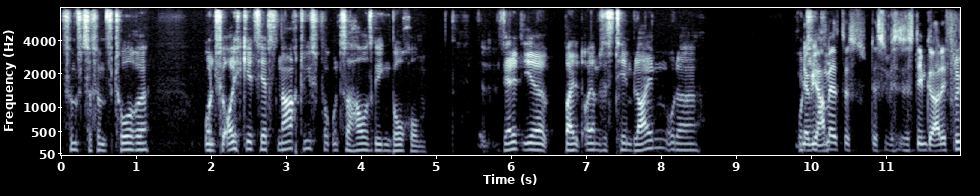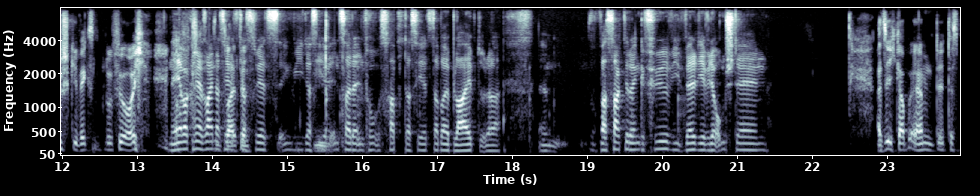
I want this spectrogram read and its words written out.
5 zu 5 Tore. Und für euch geht es jetzt nach Duisburg und zu Hause gegen Bochum. Werdet ihr bei eurem System bleiben oder? Ja, wir haben jetzt das, das, System gerade frisch gewechselt, nur für euch. Nee, aber kann ja sein, dass, ihr jetzt, dass du jetzt irgendwie, dass ihr Insider-Infos habt, dass ihr jetzt dabei bleibt oder ähm, was sagt ihr dein Gefühl? Wie werdet ihr wieder umstellen? Also ich glaube, ähm, das,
